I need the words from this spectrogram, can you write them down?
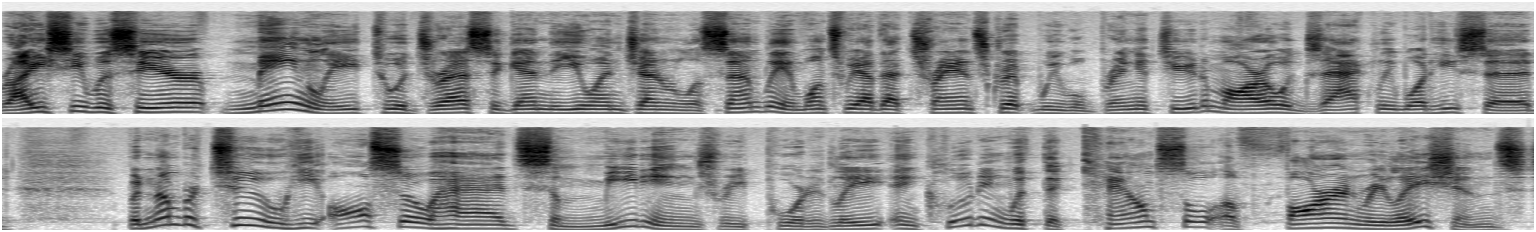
Raisi was here mainly to address again the UN General Assembly, and once we have that transcript, we will bring it to you tomorrow exactly what he said. But number two, he also had some meetings reportedly, including with the Council of Foreign Relations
